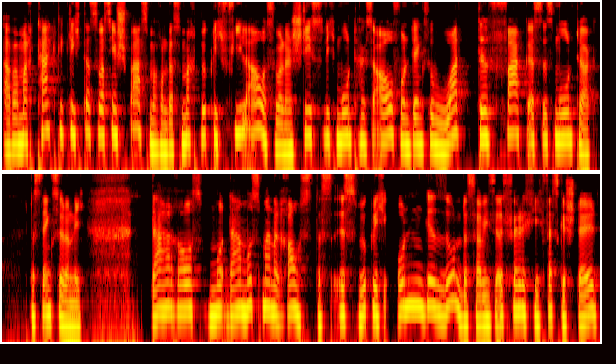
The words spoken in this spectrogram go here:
aber macht tagtäglich das, was ihm Spaß macht und das macht wirklich viel aus, weil dann stehst du dich montags auf und denkst so, what the fuck, es ist Montag. Das denkst du dann nicht daraus, da muss man raus. Das ist wirklich ungesund. Das habe ich selbstverständlich festgestellt.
